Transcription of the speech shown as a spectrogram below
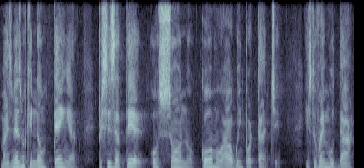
Mas mesmo que não tenha, precisa ter o sono como algo importante. Isto vai mudar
